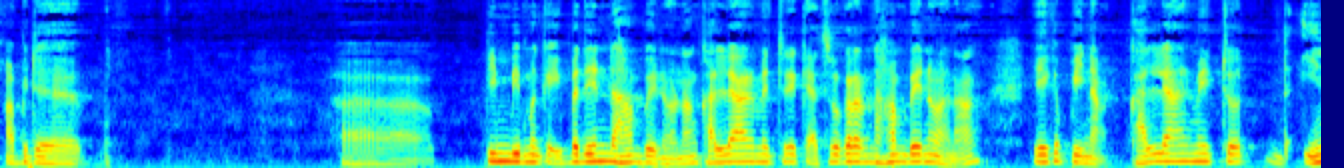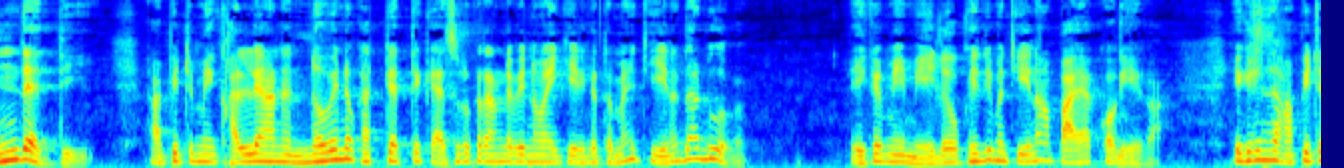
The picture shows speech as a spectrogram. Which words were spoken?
අපිට පිම්බිමක ඉපදෙන්න හම්බ වෙනවා නම් කල්යාණ මිත්‍රයෙක් ඇසුරු කරන්න හම්බ වෙනවා නම් ඒක පිනක්. කල්යාණ මිත්‍රොත් ඉඳද්දී අපිට මේ කල්යාණ නොවන කට්ටියත් එක්ක ඇසුරු කරන්න වෙනවයි කියන එක තමයි තියෙන දඩුවම. ඒක මේ මේ ලෝකෙදිම තියෙන අපායක් වගේ එකක්. ඒක නිසා අපිට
